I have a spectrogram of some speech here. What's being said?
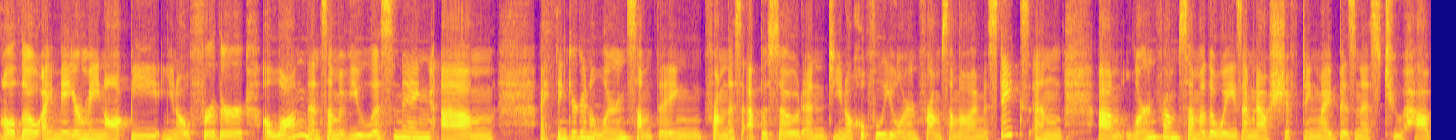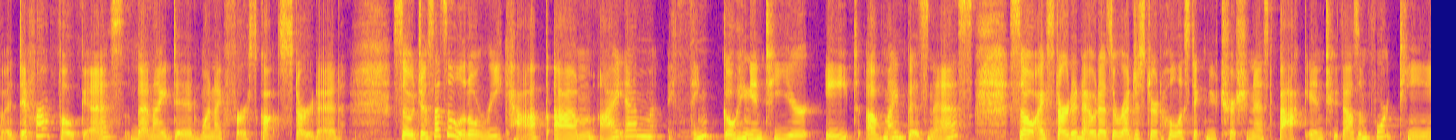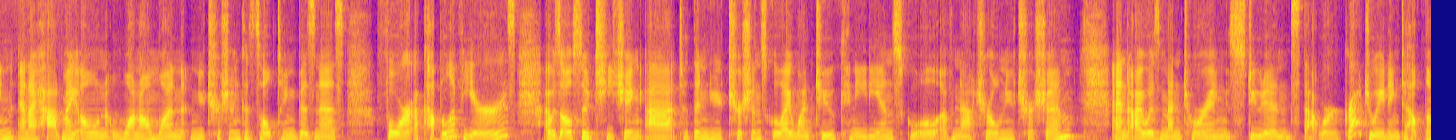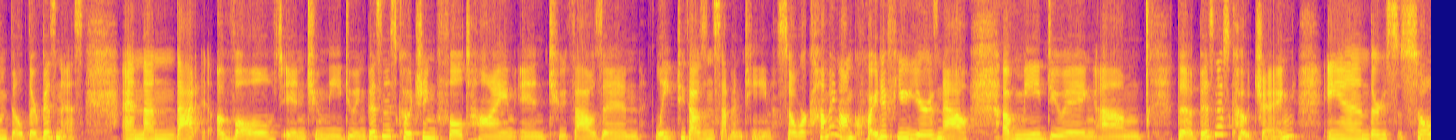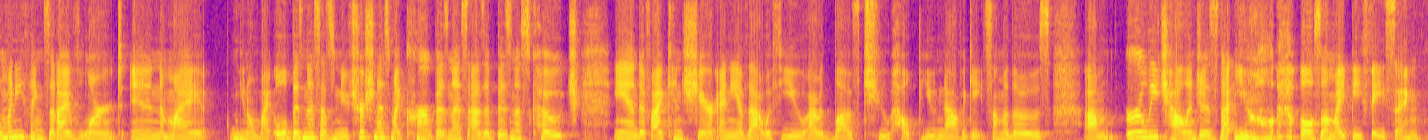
although I may or may not be, you know, further along than some of you listening, um, I think you're going to learn something from this episode, and you know, hopefully, you learn from some of my mistakes and um, learn from some of the ways I'm now shifting my business to have a different focus than I did when I first got started. So, just as a little recap, um, I am, I think, going into year eight of my business. So, I started out as a registered holistic nutritionist back in 2014, and I had my own one on one nutrition consulting business for a couple of years. I was also teaching at the nutrition school I went to, Canadian School of Natural Nutrition, and I was mentoring students that were graduating to help them build their business. And then that evolved into me doing business coaching full time in 2000, late 2017. So we're coming on quite a few years now of me doing um, the business coaching, and there's so many things that I've learned in my you know my old business as a nutritionist my current business as a business coach and if i can share any of that with you i would love to help you navigate some of those um, early challenges that you also might be facing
